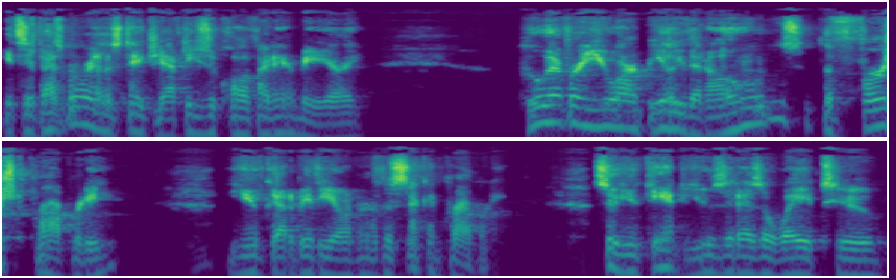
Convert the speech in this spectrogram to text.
it's investment real estate. You have to use a qualified intermediary. Whoever you are, Billy, that owns the first property, you've got to be the owner of the second property. So you can't use it as a way to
